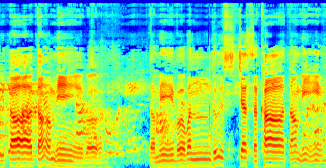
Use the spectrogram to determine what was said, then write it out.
पिता तमेव। तमेव बन्धुश्च सखा तमेव।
